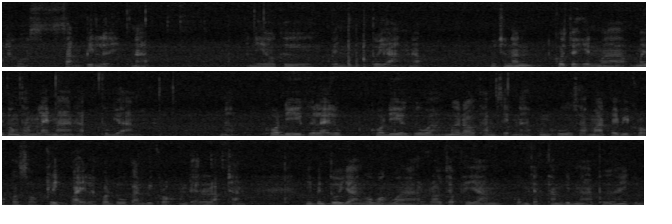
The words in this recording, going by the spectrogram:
แล้วก็สั่ง ปริ้นเลยนะครับ อันนี้ก็คือเป็นตัวอย่างนะครับ เพราะฉะนั้นก็จะเห็นว่าไม่ต้องทำอะไรมากครับ ทุกอย่างนะครับข้อดีคืออะไรลูกข้อดีก็คือว่าเมื่อเราทำเสร็จนะครับคุณครูสามารถไปวิเคราะห์ข้อสอบคลิกไป แล้วก็ดูการวิเคราะห์ของแต่ระดับชั้น นี่เป็นตัวอย่างก็หวังว่าเราจะพยายามผมจะทำขึ้นมาเพื่อให้คุณ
